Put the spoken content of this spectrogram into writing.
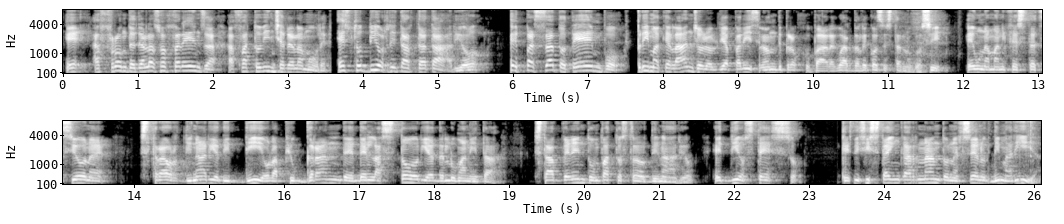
e a fronte della sofferenza ha fatto vincere l'amore. E sto Dio ritardatario è passato tempo prima che l'angelo gli apparisse. Non ti preoccupare, guarda, le cose stanno così. È una manifestazione straordinaria di Dio, la più grande della storia dell'umanità. Sta avvenendo un fatto straordinario. È Dio stesso che si sta incarnando nel seno di Maria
